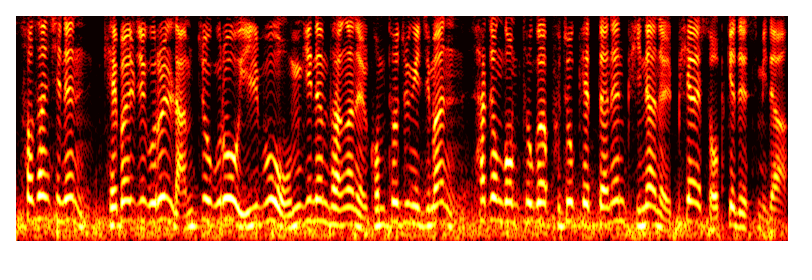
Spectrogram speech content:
서산시는 개발지구를 남쪽으로 일부 옮기는 방안을 검토 중이지만 사전 검토가 부족했다는 비난을 피할 수 없게 됐습니다.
